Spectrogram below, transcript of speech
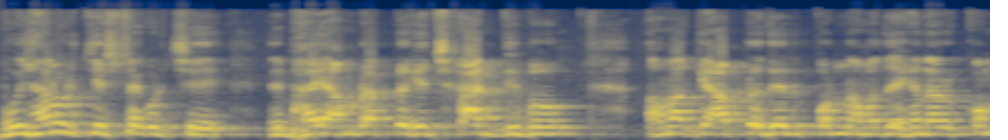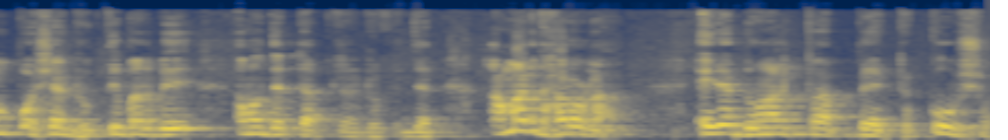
বোঝানোর চেষ্টা করছে যে, ভাই, আমরা আপনাকে ছাড় দিব। আমাকে আপনাদের পণ্য আমাদের এখানে আরও কম পয়সা ঢুকতে পারবে। আমাদেরটা আপনারা ঢুকে দেন। আমার ধারণা, এটা ডোনাল্ড ট্রাম্পের একটা কৌশল।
